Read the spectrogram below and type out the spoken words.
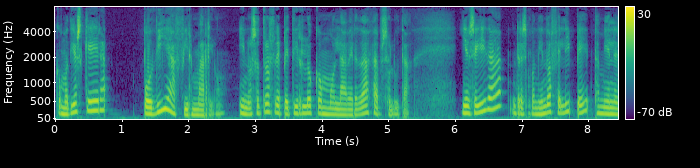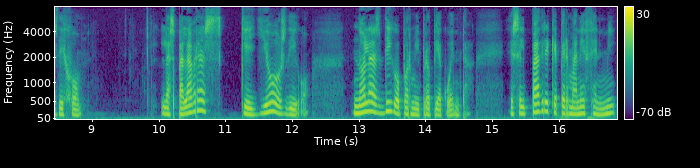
Como Dios que era, podía afirmarlo y nosotros repetirlo como la verdad absoluta. Y enseguida, respondiendo a Felipe, también les dijo, las palabras que yo os digo, no las digo por mi propia cuenta. Es el Padre que permanece en mí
